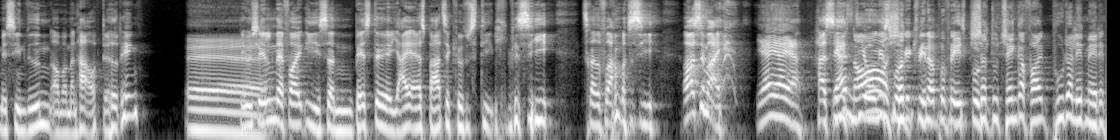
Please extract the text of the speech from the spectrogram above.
med sin viden om, at man har opdaget det, ikke? Øh, Det er jo sjældent, at folk i sådan bedste jeg er Spartacus-stil vil sige, træde frem og sige, også mig Ja, ja, ja. har set ja, ja, de unge smukke så, kvinder på Facebook. så du tænker, folk putter lidt med det.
